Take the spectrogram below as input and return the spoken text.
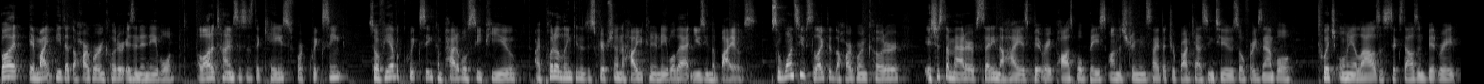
but it might be that the hardware encoder isn't enabled. A lot of times this is the case for QuickSync. So if you have a QuickSync compatible CPU, I put a link in the description how you can enable that using the BIOS. So once you've selected the hardware encoder, it's just a matter of setting the highest bitrate possible based on the streaming site that you're broadcasting to. So for example, Twitch only allows a 6000 bitrate.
